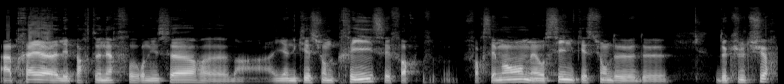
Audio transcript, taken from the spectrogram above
Après, euh, les partenaires fournisseurs, euh, bah, il y a une question de prix, c'est for forcément, mais aussi une question de de, de culture,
